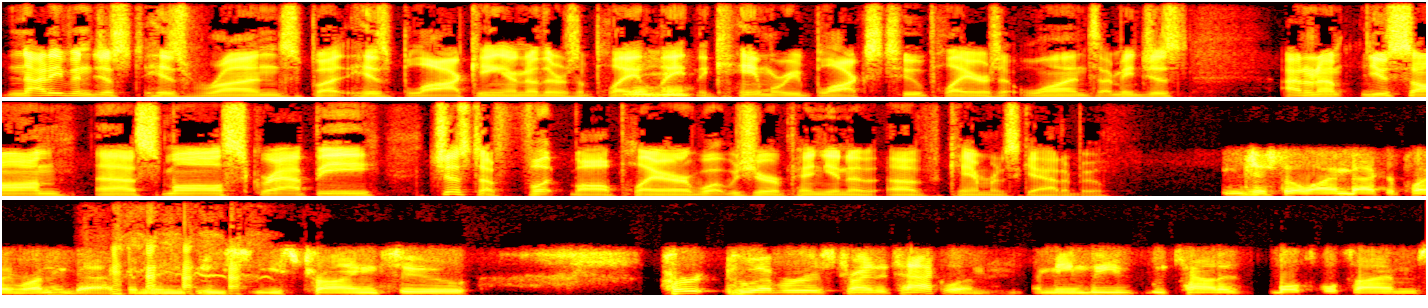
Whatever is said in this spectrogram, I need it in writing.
not even just his runs, but his blocking. I know there's a play mm-hmm. late in the game where he blocks two players at once. I mean, just I don't know. You saw him, uh, small, scrappy, just a football player. What was your opinion of, of Cameron Skattebo? Just a linebacker playing running back. I mean, he's he's trying to. hurt whoever is trying to tackle him. I mean, we we counted multiple times,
